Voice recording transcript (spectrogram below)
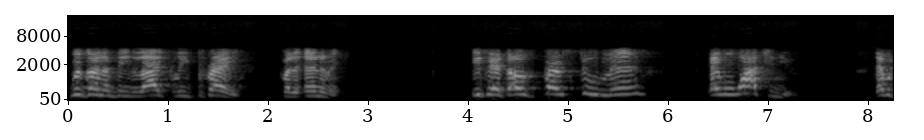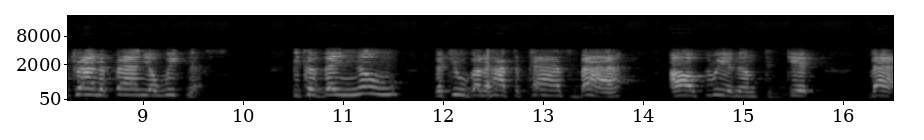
we're going to be likely prey for the enemy. He said those first two men, they were watching you. They were trying to find your weakness because they knew that you were going to have to pass by all three of them to get back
